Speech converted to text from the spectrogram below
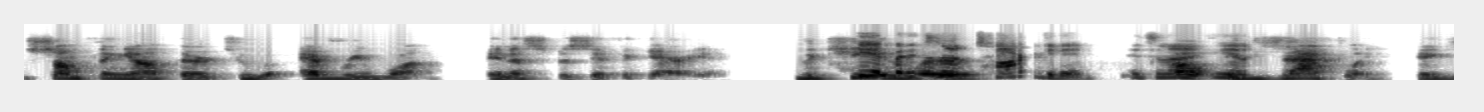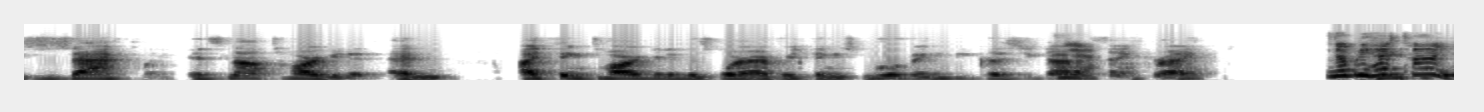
something out there to everyone in a specific area. The key, yeah, but where, it's not targeted. It's not. Oh, you know. exactly, exactly. It's not targeted, and I think targeted is where everything's moving because you got to yeah. think, right? Nobody has time.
